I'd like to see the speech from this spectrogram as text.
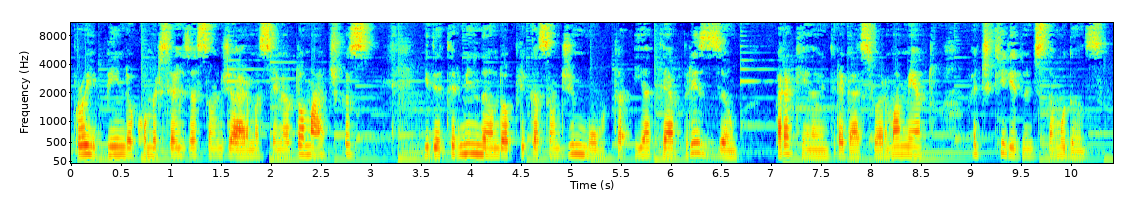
proibindo a comercialização de armas semiautomáticas e determinando a aplicação de multa e até a prisão para quem não entregasse o armamento adquirido antes da mudança.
